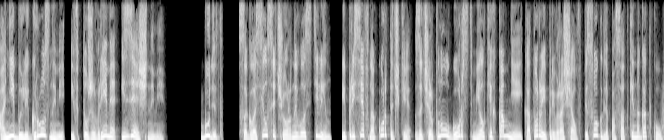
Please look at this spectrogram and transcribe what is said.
Они были грозными и в то же время изящными. Будет, согласился черный властелин, и, присев на корточки, зачерпнул горсть мелких камней, которые превращал в песок для посадки ноготков.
